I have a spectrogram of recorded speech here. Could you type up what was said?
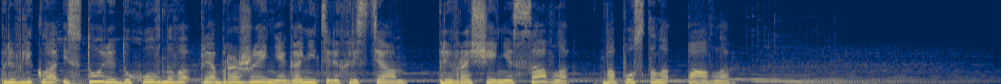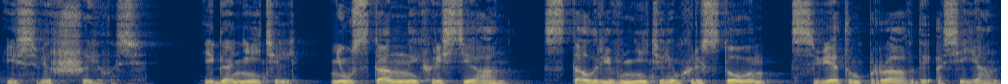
привлекла история духовного преображения гонителя христиан, превращения Савла в апостола Павла – и свершилось. И гонитель, неустанный христиан, Стал ревнителем Христовым, Светом правды осиян.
